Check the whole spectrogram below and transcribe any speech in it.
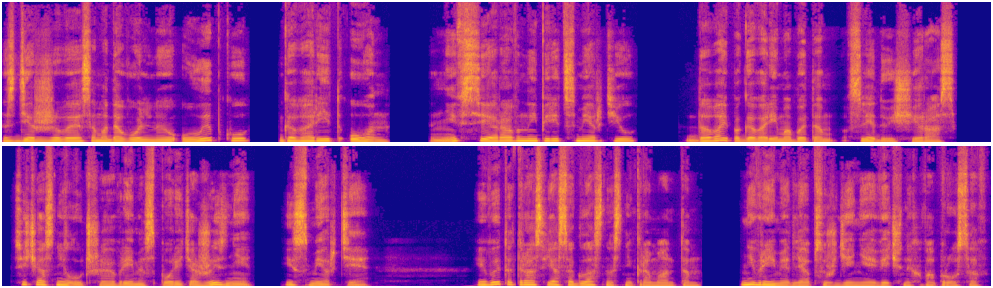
Сдерживая самодовольную улыбку, говорит он. Не все равны перед смертью. Давай поговорим об этом в следующий раз. Сейчас не лучшее время спорить о жизни и смерти. И в этот раз я согласна с некромантом не время для обсуждения вечных вопросов.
